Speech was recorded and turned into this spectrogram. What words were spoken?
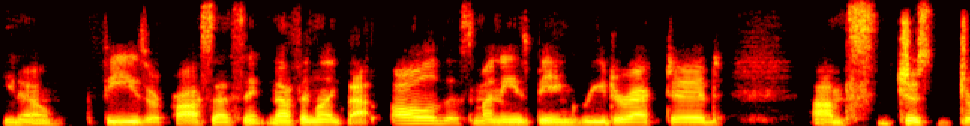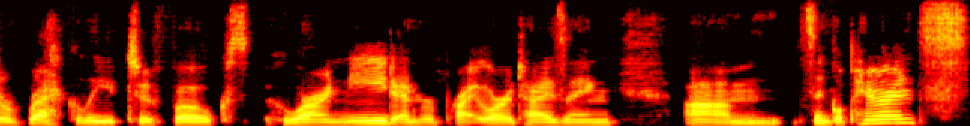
you know fees or processing nothing like that all of this money is being redirected um, just directly to folks who are in need and we're prioritizing um, single parents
